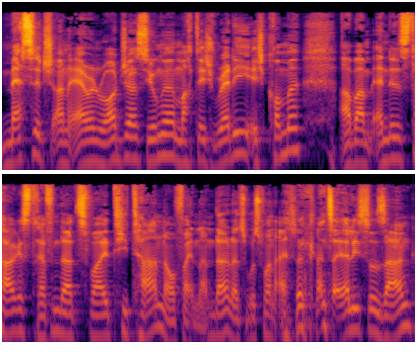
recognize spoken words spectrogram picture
Message an Aaron Rodgers. Junge, mach dich ready, ich komme. Aber am Ende des Tages treffen da zwei Titanen aufeinander. Das muss man also ganz ehrlich so sagen.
